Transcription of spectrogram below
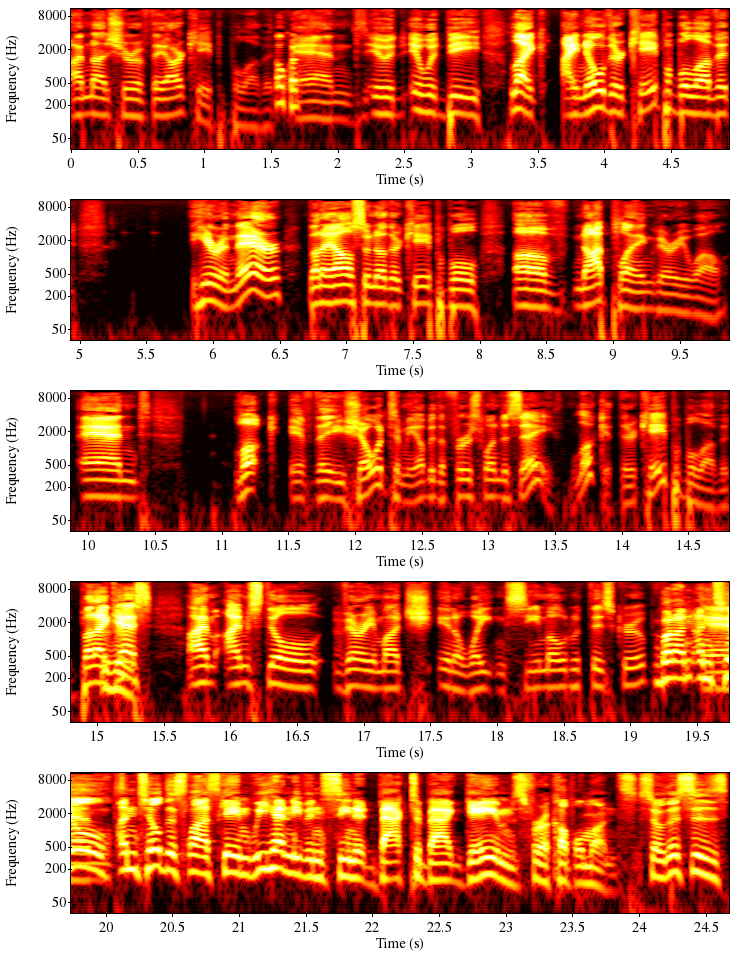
I'm not sure if they are capable of it. Okay. And it would it would be like I know they're capable of it here and there, but I also know they're capable of not playing very well. And look, if they show it to me, I'll be the first one to say, look, it they're capable of it. But I mm-hmm. guess I'm I'm still very much in a wait and see mode with this group. But un- until and... until this last game, we hadn't even seen it back to back games for a couple months. So this is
